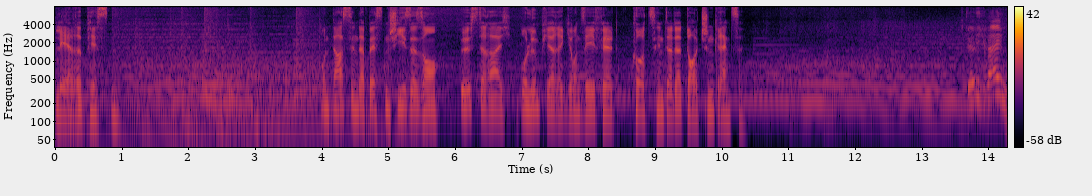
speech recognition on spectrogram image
leere Pisten. Und das in der besten Skisaison Österreich, Olympiaregion Seefeld, kurz hinter der deutschen Grenze. Stell dich rein.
